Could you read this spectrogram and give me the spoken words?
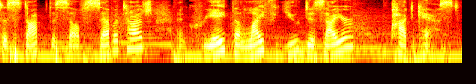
to Stop the Self Sabotage and Create the Life You Desire podcast.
